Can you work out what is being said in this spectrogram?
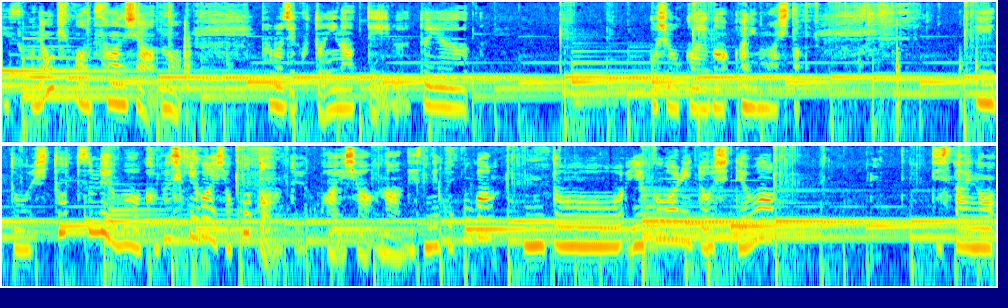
ですかね。大きくは3社のプロジェクトになっているというご紹介がありました。えっ、ー、と、一つ目は株式会社コトンという会社なんですね。ここが、うんと、役割としては、実際の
